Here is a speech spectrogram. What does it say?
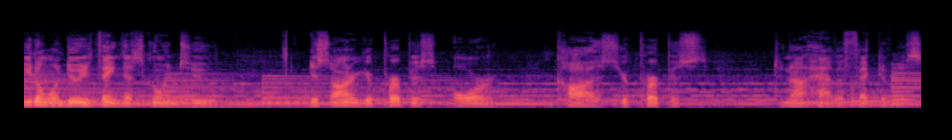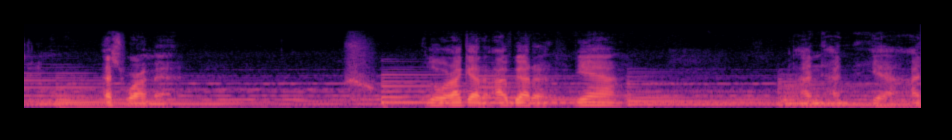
You don't want to do anything that's going to dishonor your purpose or cause your purpose to not have effectiveness anymore. That's where I'm at. Lord, I got, I've got to, yeah, I, yeah. I,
